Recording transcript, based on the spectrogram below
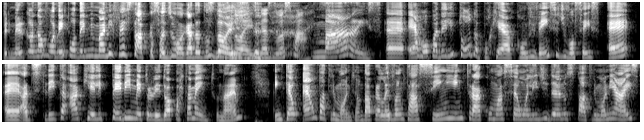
Primeiro que eu não vou nem poder me manifestar, porque eu sou advogada dos, dos dois. dois. das duas partes. Mas é, é, a roupa dele toda, porque a convivência de vocês é, é adstrita àquele perímetro ali do apartamento, né? Então, é um patrimônio. Então, dá para levantar sim e entrar com uma ação ali de danos patrimoniais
